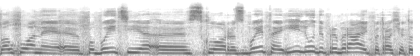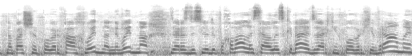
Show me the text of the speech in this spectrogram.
балкони побиті, скло розбите, і люди прибирають потрохи. Тут на перших поверхах видно, не видно. Зараз десь люди поховалися, але скидають з верхніх поверхів рами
